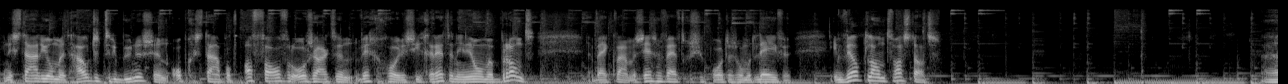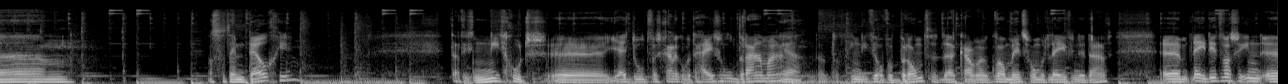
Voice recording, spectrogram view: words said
In een stadion met houten tribunes en opgestapeld afval... veroorzaakte een weggegooide sigaret een enorme brand. Daarbij kwamen 56 supporters om het leven. In welk land was dat? Um, Was dat in België? Dat is niet goed. Uh, jij doelt waarschijnlijk op het Heizeldrama. Ja. Dat, dat, ging niet over brand. Daar kwamen ook wel mensen om het leven inderdaad. Uh, nee, dit was in uh,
